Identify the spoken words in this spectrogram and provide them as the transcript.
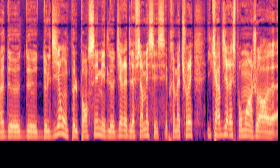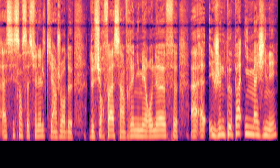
de, de, le dire, on peut le penser, mais de le dire et de l'affirmer, c'est prématuré. Icardi reste pour moi un joueur euh, assez sensationnel, qui est un joueur de, de surface, un vrai numéro 9. Euh, je ne peux pas imaginer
